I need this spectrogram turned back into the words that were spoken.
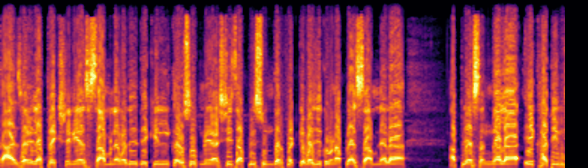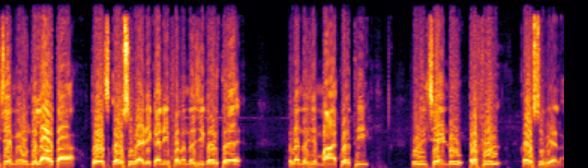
काल झालेल्या प्रेक्षणीय सामन्यामध्ये देखील कौस्तुभने अशीच आपली सुंदर फटकेबाजी करून आपल्या सामन्याला आपल्या संघाला एक हाती विजय मिळवून दिला होता. तोच कौस्तुभ या ठिकाणी फलंदाजी करतोय. फलंदाजी माकवरती पुढील चेंडू प्रफुल कौस्तुभ याला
